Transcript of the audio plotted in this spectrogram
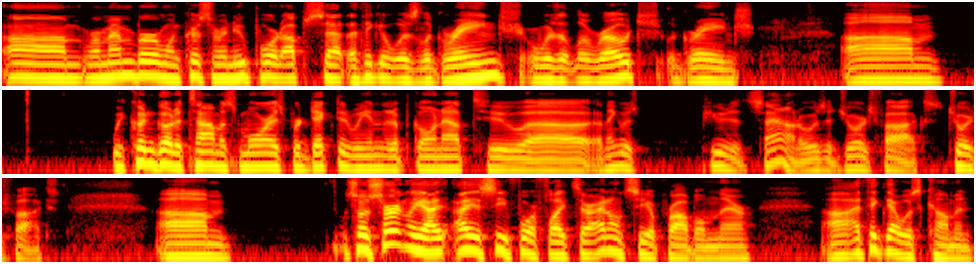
Um, remember when Christopher Newport upset? I think it was Lagrange or was it LaRoche? Lagrange. Um, we couldn't go to Thomas More as predicted. We ended up going out to uh, I think it was Puget Sound or was it George Fox? George Fox. Um, so certainly I, I see four flights there. I don't see a problem there. Uh, I think that was coming.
